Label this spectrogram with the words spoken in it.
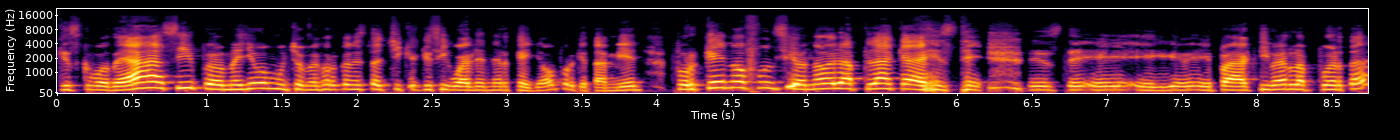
que es como de, ah, sí, pero me llevo mucho mejor con esta chica que es igual de nerd que yo, porque también, ¿por qué no funcionó la placa este, este, eh, eh, eh, para activar la puerta?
